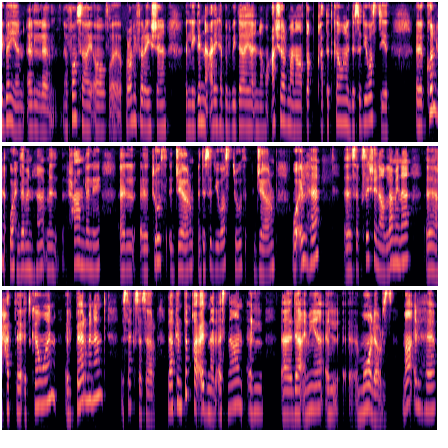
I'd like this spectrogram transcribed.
يبين ال foci of proliferation اللي قلنا عليها بالبداية إنه عشر مناطق حتى تكون ال deciduous teeth كل واحدة منها حاملة لل tooth germ deciduous tooth germ وإلها successional lamina حتى تكون ال permanent successor. لكن تبقى عندنا الأسنان الدائمية ال molars ما إلها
